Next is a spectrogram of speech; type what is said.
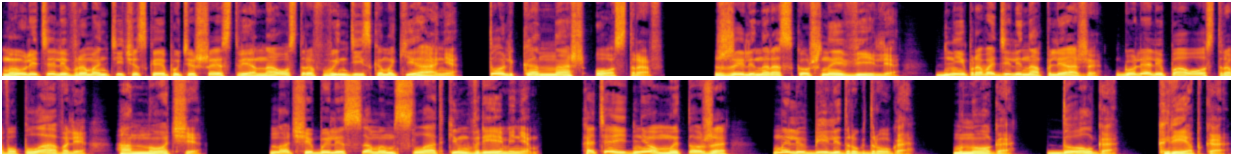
Мы улетели в романтическое путешествие на остров в Индийском океане. Только наш остров. Жили на роскошной вилле. Дни проводили на пляже, гуляли по острову, плавали, а ночи... Ночи были самым сладким временем. Хотя и днем мы тоже... Мы любили друг друга. Много, долго, крепко.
